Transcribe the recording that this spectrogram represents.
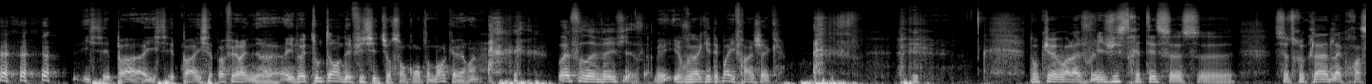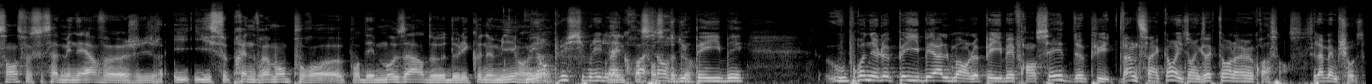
Il sait pas, il sait pas, il sait pas faire une. euh, Il doit être tout le temps en déficit sur son compte bancaire. hein. Ouais, faudrait vérifier ça. Mais vous inquiétez pas, il fera un chèque. Donc euh, voilà, je voulais juste traiter ce, ce, ce truc-là de la croissance parce que ça m'énerve. Euh, Ils, ils se prennent vraiment pour, euh, pour des Mozart de, de l'économie. Mais en plus, si vous voulez, a la croissance croissance du. PIB. Vous prenez le PIB allemand, le PIB français, depuis 25 ans, ils ont exactement la même croissance. C'est la même chose.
